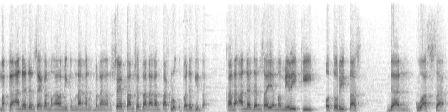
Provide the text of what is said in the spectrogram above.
maka Anda dan saya akan mengalami kemenangan-kemenangan. Setan-setan akan takluk kepada kita karena Anda dan saya memiliki otoritas dan kuasa,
